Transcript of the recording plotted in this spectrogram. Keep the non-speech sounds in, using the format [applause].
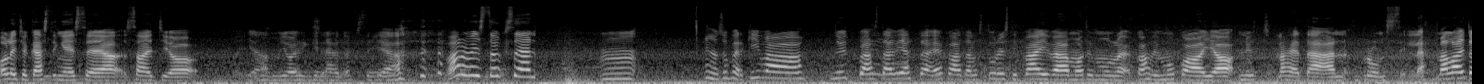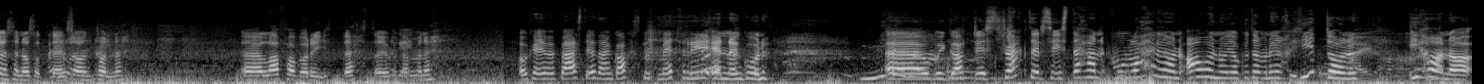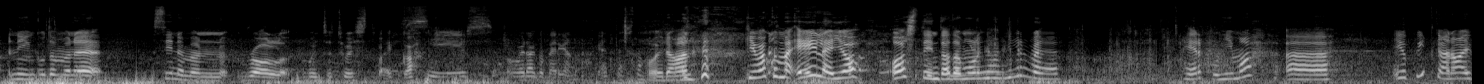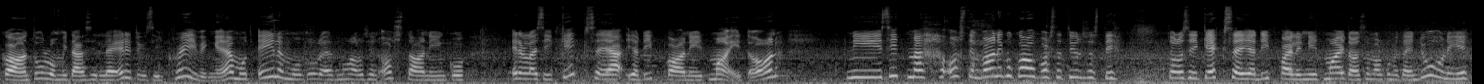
olit jo castingeissa ja sait jo yeah. joihinkin näytöksiin yeah. varmistuksen. Mm, ihan super kivaa. Nyt päästään viettää ekaa tällaista turistipäivää. Mä otin mulle kahvin mukaan ja nyt lähdetään brunssille. Mä laitoin sen osoitteen, se on tonne La Favorite tai joku okay. tämmönen. Okei, okay, me päästiin jotain 20 metriä ennen kuin uh, we got distracted. Siis tähän mun lähelle on avannut joku tämmönen hiton ihana niinku tämmönen cinnamon roll with a twist vaikka. Siis, voidaanko perjantaina hakea tästä? Voidaan. [laughs] Kiva, kun mä eilen jo ostin tota, mulla oli ihan hirveä herkkuhimo. Äh, ei ole pitkään aikaan tullut mitään sille erityisiä cravingeja, mutta eilen mulla tuli, että mä halusin ostaa niinku erilaisia keksejä ja dippaa niitä maitoon. Niin sit mä ostin vaan niinku kaupasta tylsästi tuollaisia keksejä ja dippailin niitä maitoon samalla kun mä tein duunia.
